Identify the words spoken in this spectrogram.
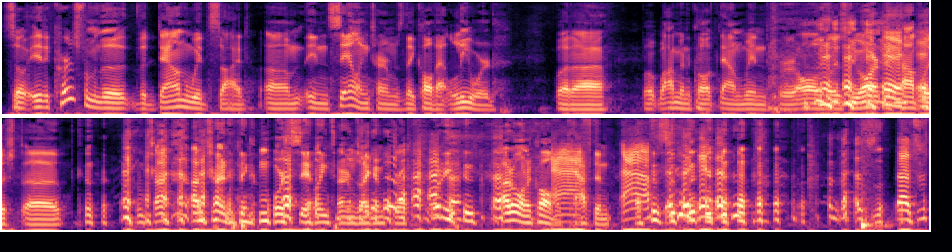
So it occurs from the the downwind side. Um, in sailing terms, they call that leeward, but uh, but I'm going to call it downwind for all those who aren't accomplished. Uh, I'm, trying, I'm trying to think of more sailing terms I can throw. What do you? I don't want to call him a captain. that's that's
